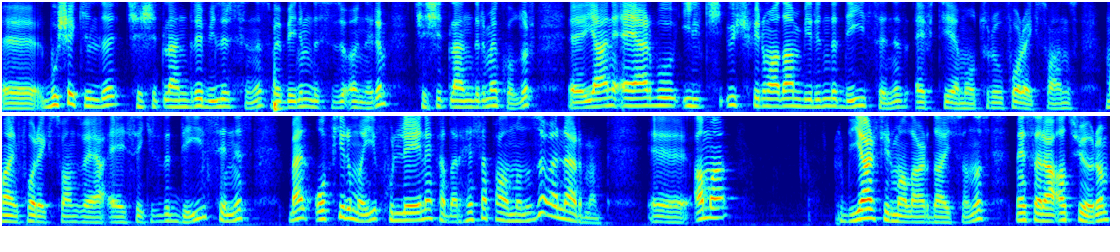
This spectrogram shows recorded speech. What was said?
E, bu şekilde çeşitlendirebilirsiniz ve benim de size önerim çeşitlendirmek olur. E, yani eğer bu ilk 3 firmadan birinde değilseniz FTMO, True Forex Funds, My Forex Funds veya E8'de değilseniz ben o firmayı fullleyene kadar hesap almanızı önermem. E, ama Diğer firmalardaysanız mesela atıyorum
